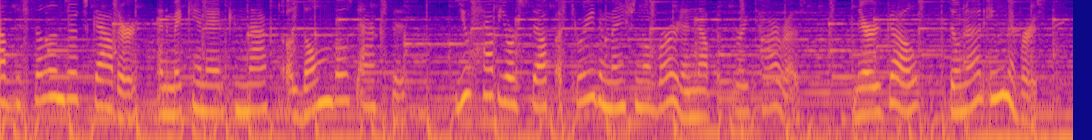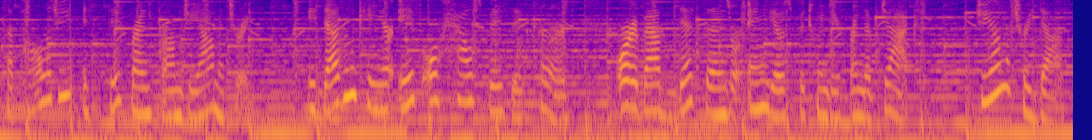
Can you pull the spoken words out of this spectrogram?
Of the cylinder together and making it connect along both axes, you have yourself a three-dimensional version of the three torus. There you go, donut universe. Topology is different from geometry. It doesn't care if or how space is curved, or about distance or angles between different objects. Geometry does.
